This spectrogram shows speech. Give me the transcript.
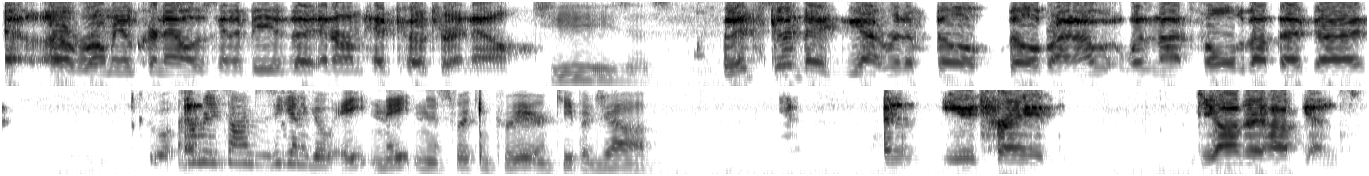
Uh, Romeo Crennel is going to be the interim head coach right now. Jesus. It's good they got rid of Bill Bill O'Brien. I was not sold about that guy. How many times is he going to go eight and eight in his freaking career and keep a job? You trade DeAndre Hopkins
